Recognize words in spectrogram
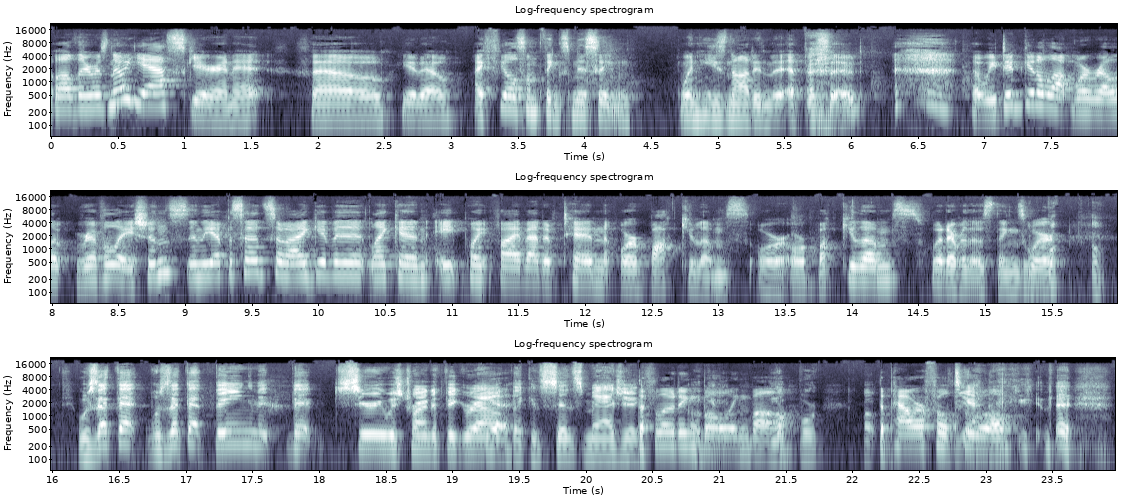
Well, there was no Jaskier in it, so you know I feel something's missing when he's not in the episode. but we did get a lot more re- revelations in the episode, so I give it like an 8.5 out of 10 orbuculums or or buculums, whatever those things were. Oh, was that that was that that thing that that Ciri was trying to figure out Yeah. that could sense magic? The floating Okay. bowling ball. Bor- oh, The powerful tool. yeah.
